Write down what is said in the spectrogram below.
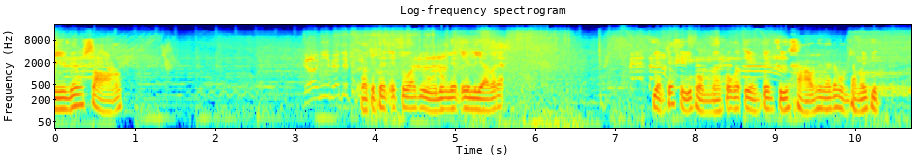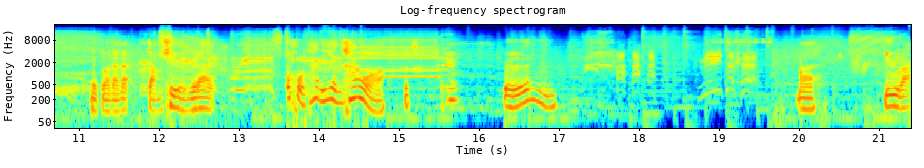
มีเวลสองมันจะเป็นไอตัวอยู่โรงเรียนเอเรียวะเนี่ยเปลี่ยนแค่สีผมนะปกติมันเป็นสีขาวใช่ไหมถ้าผมจำไม่ผิด ในตัวนั้นอะจำชื่อไม่ได้ โอ้โหท่านี้ยังเข้าเหรอเกิน มายูระ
